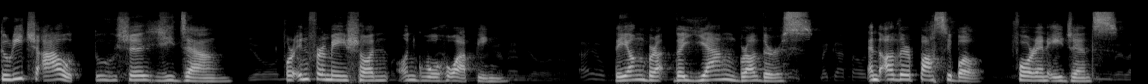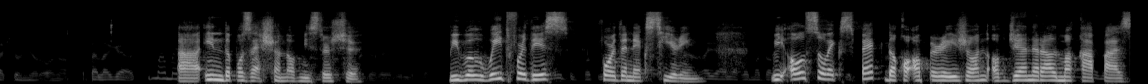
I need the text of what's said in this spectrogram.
to reach out to Shi Zhejiang for information on Guo Huaping, the young, the young brothers, and other possible foreign agents uh, in the possession of Mr. Shi. We will wait for this for the next hearing. We also expect the cooperation of General Macapaz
